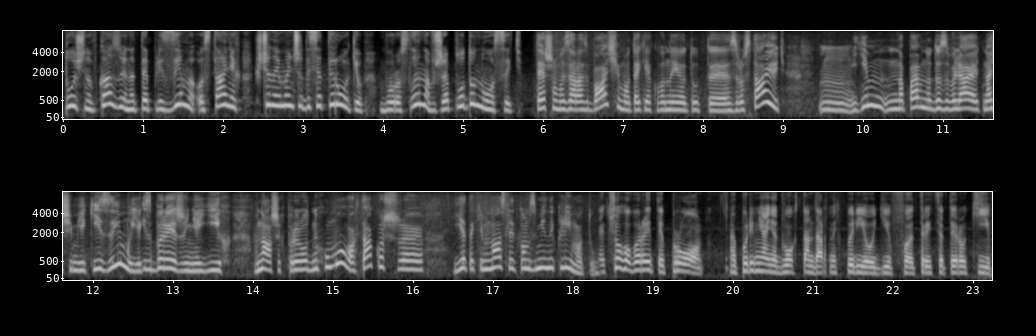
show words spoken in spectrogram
точно вказує на теплі зими останніх щонайменше 10 років, бо рослина вже плодоносить. Те, що ми зараз бачимо, так як вони тут е, зростають, їм напевно дозволяють наші м'які зими, і збереження їх в наших природних умовах також е, є таким наслідком зміни клімату. Якщо говорити про е, порівняння двох стандартних періодів е, 30 років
